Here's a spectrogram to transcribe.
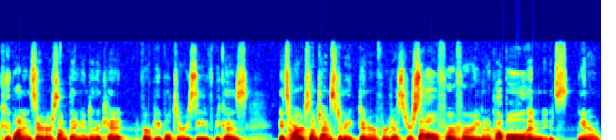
coupon insert or something into the kit for people to receive because it's hard sometimes to make dinner for just yourself or for even a couple, and it's you know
